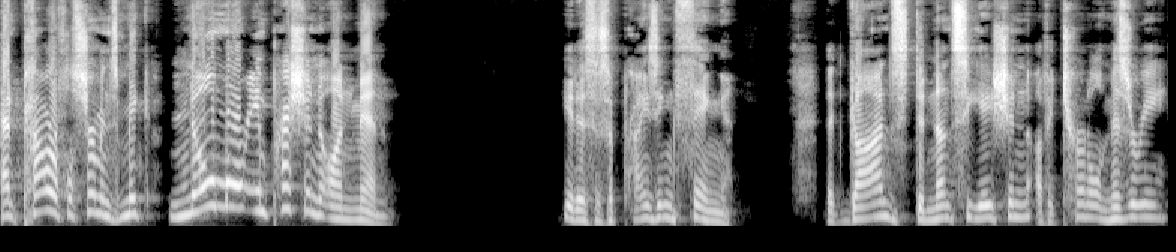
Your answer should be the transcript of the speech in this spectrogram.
and powerful sermons make no more impression on men it is a surprising thing that God's denunciation of eternal misery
